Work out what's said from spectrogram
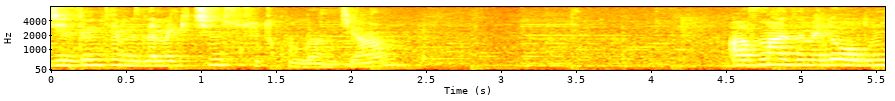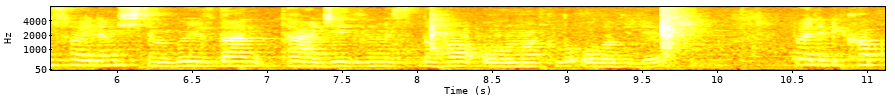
Cildimi temizlemek için süt kullanacağım. Az malzemeli olduğunu söylemiştim. Bu yüzden tercih edilmesi daha olmaklı olabilir. Böyle bir kap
